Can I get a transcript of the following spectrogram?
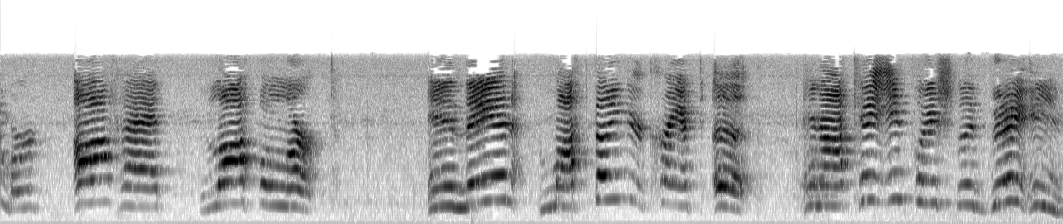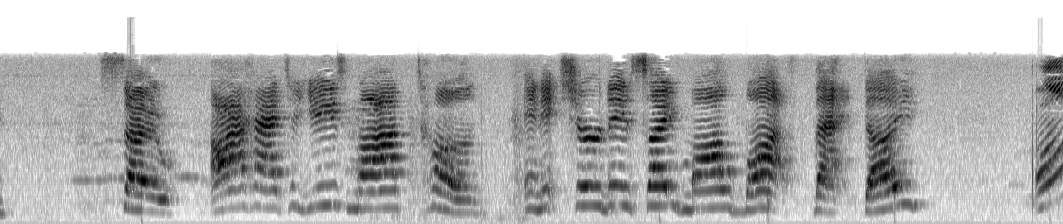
remembered I had life alert. And then my finger cramped up and I couldn't push the button. So I had to use my tongue. And it sure did save my life that day. All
